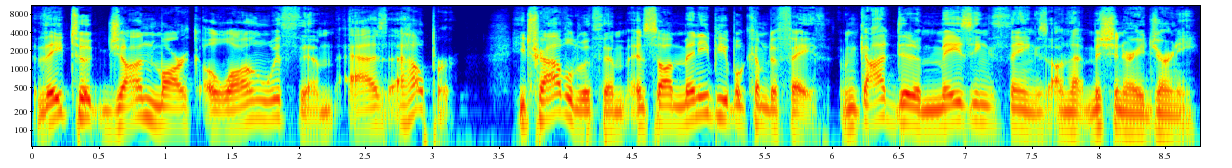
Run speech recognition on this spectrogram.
they took John Mark along with them as a helper. He traveled with them and saw many people come to faith, and God did amazing things on that missionary journey.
